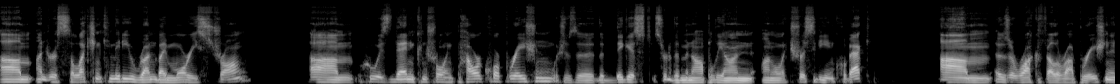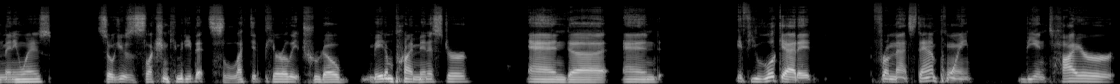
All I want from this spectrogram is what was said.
um, under a selection committee run by Maurice Strong, um, who was then controlling Power Corporation, which was a, the biggest sort of the monopoly on, on electricity in Quebec. Um, it was a Rockefeller operation in many ways. So he was a selection committee that selected Pierre Elliott Trudeau, made him prime minister, and uh, and if you look at it from that standpoint, the entire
